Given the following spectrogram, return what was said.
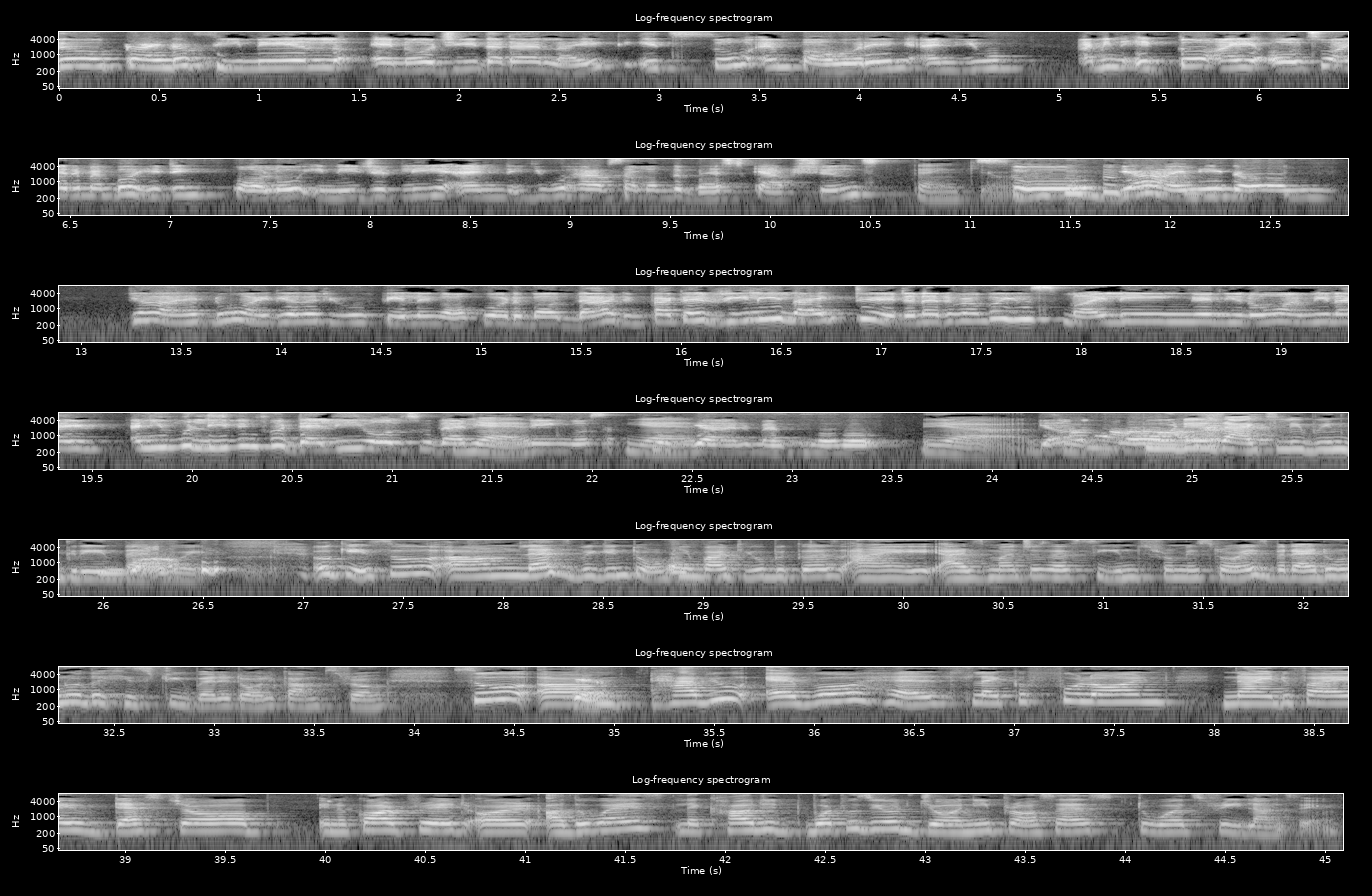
the kind of female energy that I like. It's so empowering, and you. I mean, to I also I remember hitting follow immediately, and you have some of the best captions. thank you So yeah, I mean, um, yeah, I had no idea that you were feeling awkward about that. In fact, I really liked it, and I remember you smiling, and you know, I mean, I and you were leaving for Delhi also that Yes, evening or something. yes. Yeah, I remember. Yeah. Yeah. So food has actually been great that way. Okay, so um, let's begin talking about you because I, as much as I've seen from your stories, but I don't know the history where it all comes from. So, um, have you ever held like a full-on nine to five desk job in a corporate or otherwise? Like, how did what was your journey process towards freelancing?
